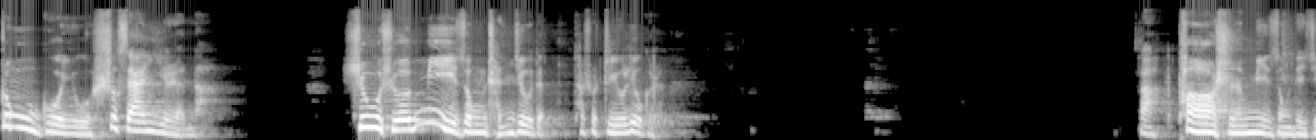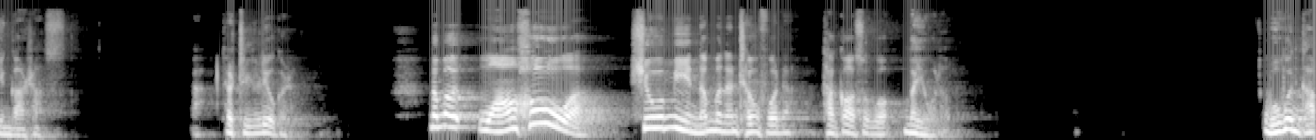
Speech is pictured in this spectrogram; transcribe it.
中国有十三亿人呐，修学密宗成就的，他说只有六个人。啊，他是密宗的金刚上师，啊，他只有六个人。那么往后啊，修密能不能成佛呢？他告诉我没有了。我问他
